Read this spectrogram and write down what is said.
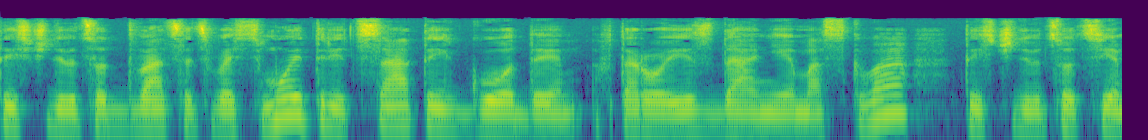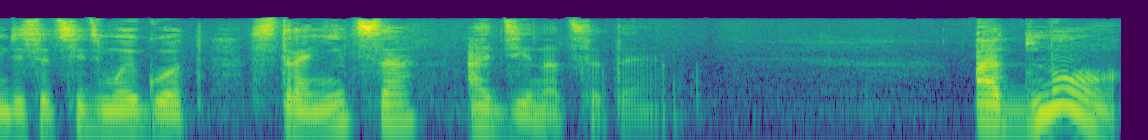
1928-30 годы. Второе издание. Москва. 1977 год. Страница 11. Одно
